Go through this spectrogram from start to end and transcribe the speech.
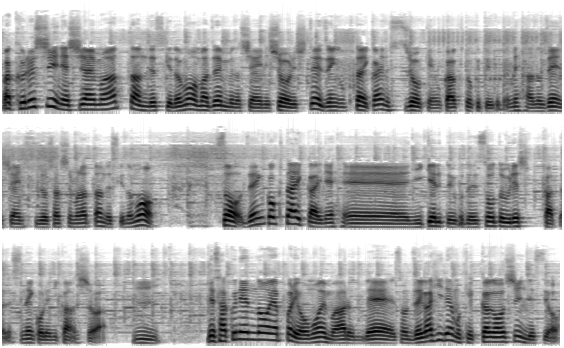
まあ、苦しいね、試合もあったんですけども、まあ、全部の試合に勝利して、全国大会の出場権を獲得ということでね、あの、全試合に出場させてもらったんですけども、そう、全国大会ね、えー、に行けるということで相当嬉しかったですね、これに関しては。うん。で、昨年のやっぱり思いもあるんで、その是が非でも結果が欲しいんですよ。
